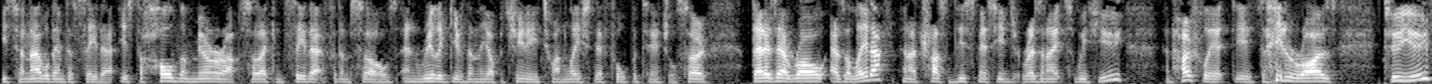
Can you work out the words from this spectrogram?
is to enable them to see that, is to hold the mirror up so they can see that for themselves and really give them the opportunity to unleash their full potential. So that is our role as a leader, and I trust this message resonates with you, and hopefully it, it, it arrives to you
